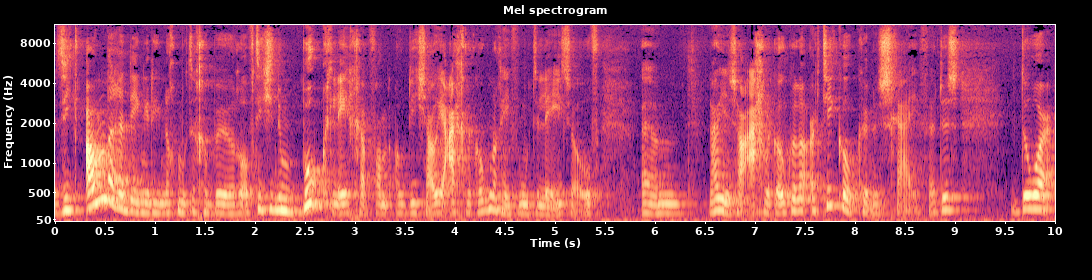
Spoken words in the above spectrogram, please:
ziet andere dingen die nog moeten gebeuren. Of die ziet een boek liggen van, oh, die zou je eigenlijk ook nog even moeten lezen. Of, um, nou, je zou eigenlijk ook wel een artikel kunnen schrijven. Dus door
